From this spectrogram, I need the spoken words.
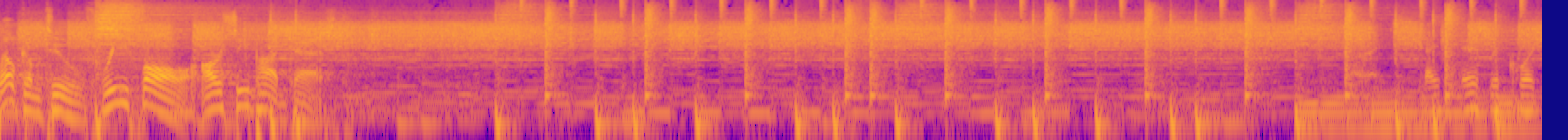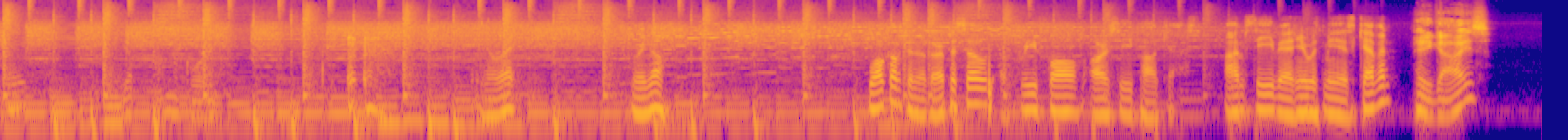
Welcome to Free Fall RC Podcast. Guys, is recording. Yep, I'm recording. All right. Here we go. Welcome to another episode of Free Fall RC Podcast. I'm Steve, and here with me is Kevin, Hey guys.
